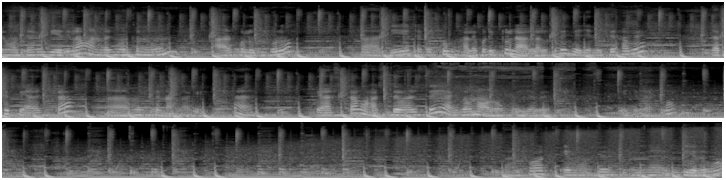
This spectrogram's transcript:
এর মধ্যে আমি দিয়ে দিলাম আন্দাজ মতো নুন আর হলুদ গুঁড়ো। দিয়ে এটাকে খুব ভালো করে একটু লাল লাল করে ভেজে নিতে হবে, যাতে পেঁয়াজটা মুখে না লাগে হ্যাঁ? পেঁয়াজটা ভাজতে ভাজতেই একদম নরম হয়ে যাবে। এই দেখো তারপর এর মধ্যে দিয়ে দেবো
